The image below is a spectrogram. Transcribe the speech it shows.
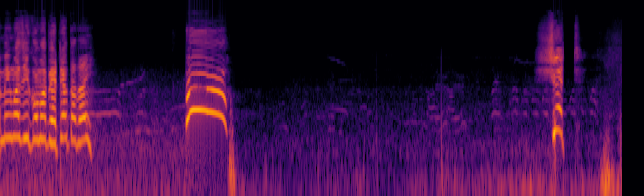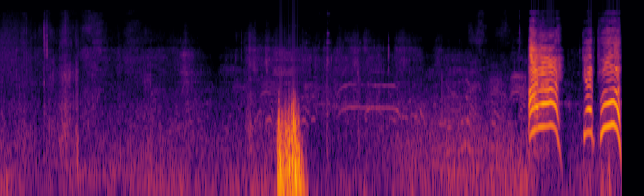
mình mà gì có mà bể treo ta đây Shit ơi Get pulled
